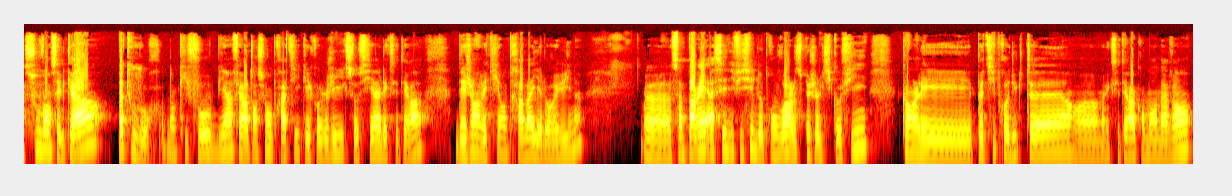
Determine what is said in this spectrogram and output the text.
souvent c'est le cas, pas toujours. Donc il faut bien faire attention aux pratiques écologiques, sociales, etc. des gens avec qui on travaille à l'origine. Euh, ça me paraît assez difficile de promouvoir le specialty coffee quand les petits producteurs, euh, etc., qu'on met en avant,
